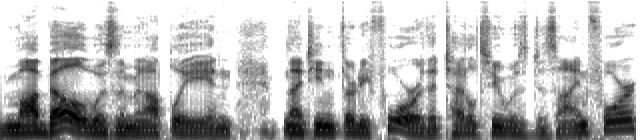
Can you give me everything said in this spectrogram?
Ma Bell was the monopoly in 1934 that Title II was designed for.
